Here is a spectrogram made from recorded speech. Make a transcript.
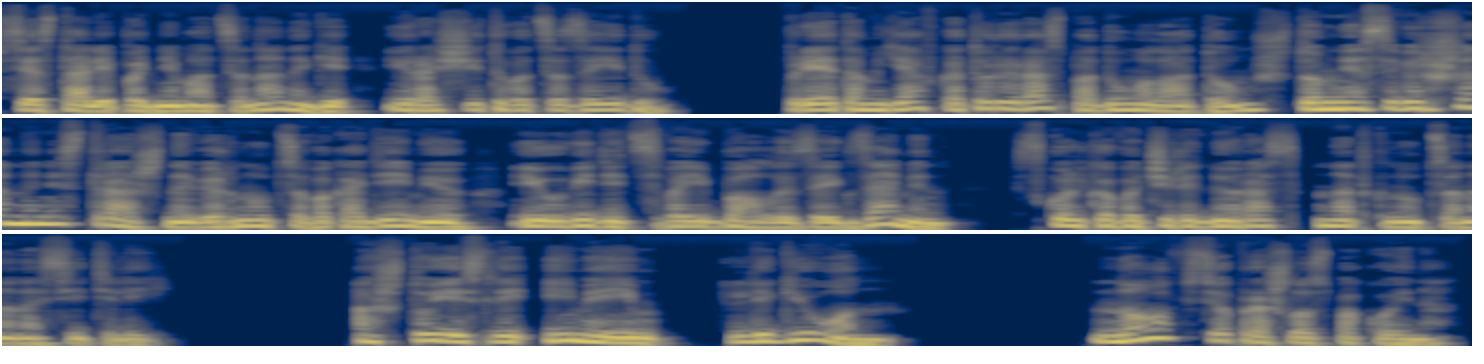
Все стали подниматься на ноги и рассчитываться за еду. При этом я в который раз подумала о том, что мне совершенно не страшно вернуться в академию и увидеть свои баллы за экзамен, сколько в очередной раз наткнуться на носителей. А что, если имя им — Легион? Но все прошло спокойно.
